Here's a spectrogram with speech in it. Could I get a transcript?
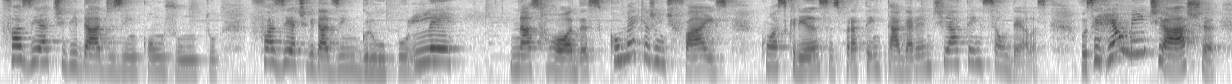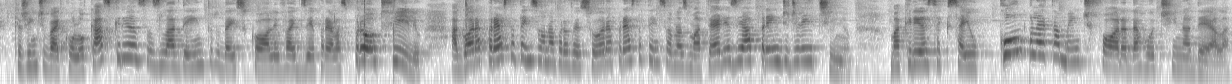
fazer atividades em conjunto, fazer atividades em grupo, ler nas rodas. Como é que a gente faz com as crianças para tentar garantir a atenção delas? Você realmente acha que a gente vai colocar as crianças lá dentro da escola e vai dizer para elas, pronto filho, agora presta atenção na professora, presta atenção nas matérias e aprende direitinho. Uma criança que saiu completamente fora da rotina dela.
